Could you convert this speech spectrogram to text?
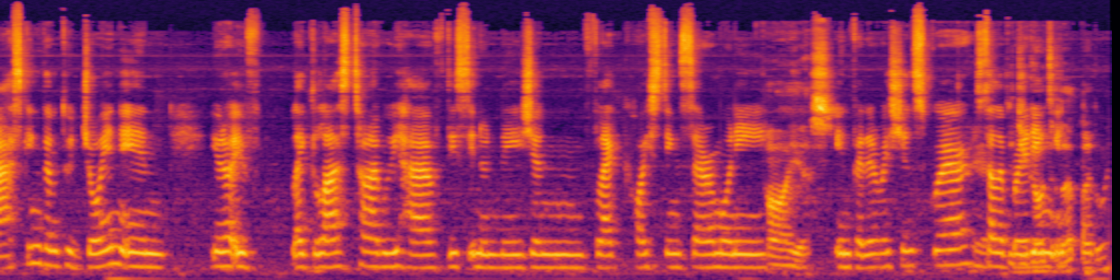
asking them to join in. You know, if like last time we have this Indonesian flag hoisting ceremony Oh yes. in Federation Yeah. Square, Did you celebrating go to that by the way?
